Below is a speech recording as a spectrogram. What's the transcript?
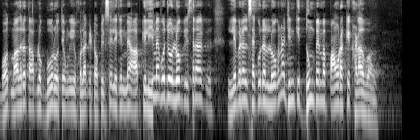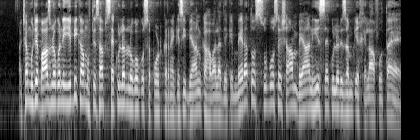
بہت معذرت آپ لوگ بور ہوتے ہوں گے یہ خلا کے ٹاپک سے لیکن میں آپ کے لیے میں وہ جو لوگ اس طرح لبرل سیکولر لوگ نا جن کی دم پہ میں پاؤں رکھ کے کھڑا ہوا ہوں اچھا مجھے بعض لوگوں نے یہ بھی کہا مفتی صاحب سیکولر لوگوں کو سپورٹ کر رہے ہیں کسی بیان کا حوالہ دے کے میرا تو صبح سے شام بیان ہی سیکولرزم کے خلاف ہوتا ہے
